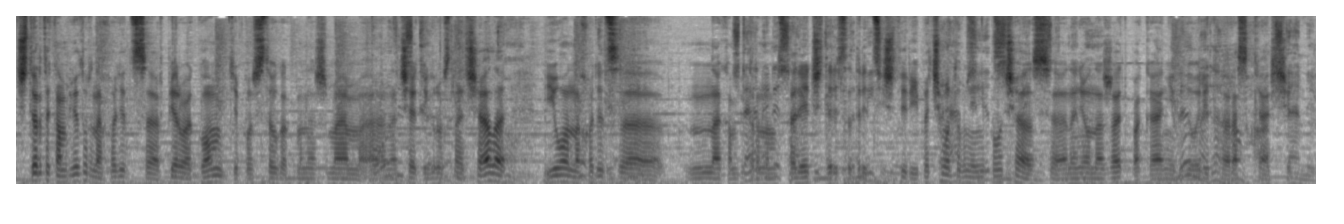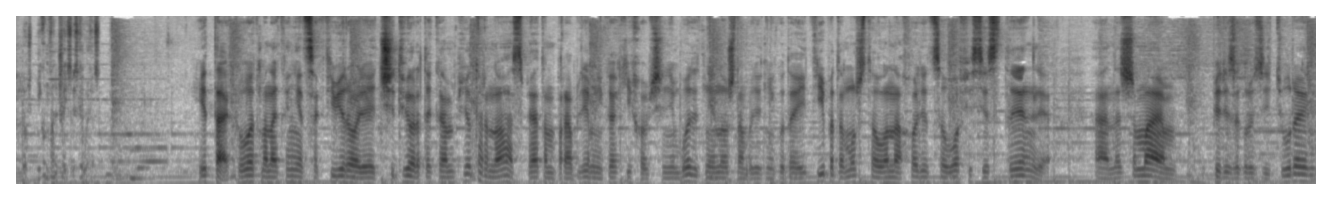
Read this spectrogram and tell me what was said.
Четвертый компьютер находится в первой комнате после того, как мы нажимаем э, начать игру сначала, и он находится на компьютерном столе 434. И почему-то мне не получалось э, на него нажать, пока не договорит рассказчик. Итак, вот мы наконец активировали четвертый компьютер, а с пятым проблем никаких вообще не будет, не нужно будет никуда идти, потому что он находится в офисе Стэнли. А, нажимаем перезагрузить уровень.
